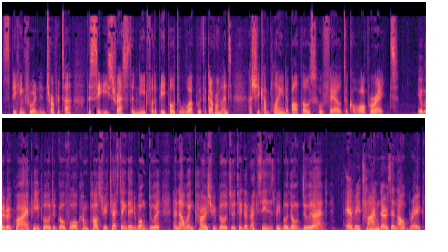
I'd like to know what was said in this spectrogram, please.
Speaking through an interpreter, the CE stressed the need for the people to work with the government as she complained about those who failed to cooperate. It will require people to go for compulsory testing. They won't do it. And now we encourage people to take the vaccines. People don't do that every time there's an outbreak,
